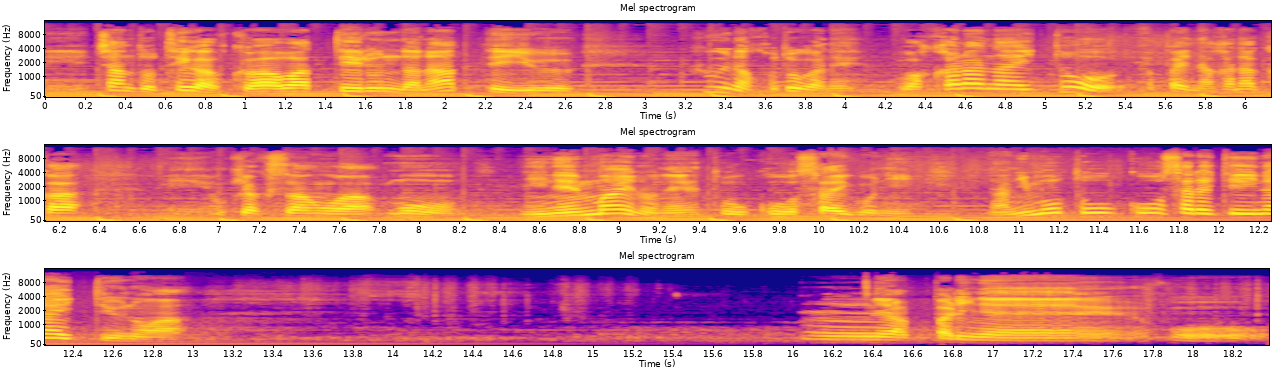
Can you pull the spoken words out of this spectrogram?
えー、ちゃんと手が加わっているんだなっていう風なことがねわからないとやっぱりなかなか、客さんはもう2年前のね投稿を最後に何も投稿されていないっていうのはうんやっぱりねこう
